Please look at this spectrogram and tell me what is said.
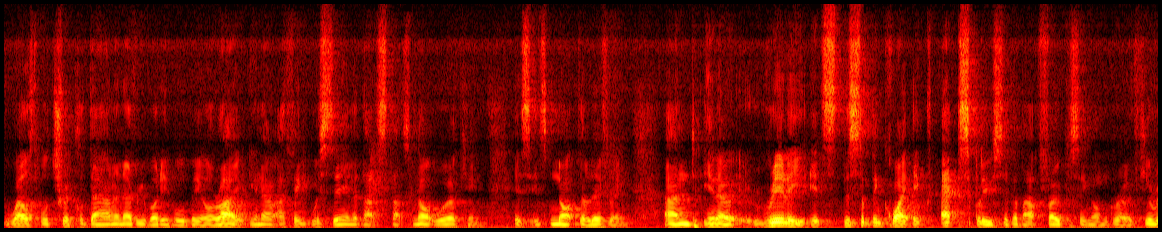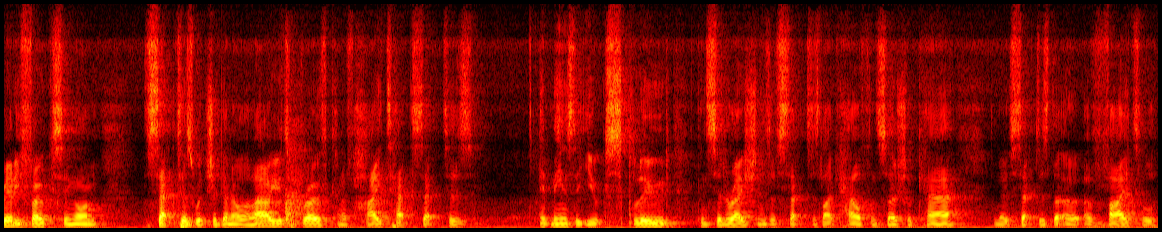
wealth will trickle down, and everybody will be all right. You know, I think we're seeing that that's that's not working. It's it's not delivering, and you know, really, it's there's something quite ex- exclusive about focusing on growth. You're really focusing on sectors which are going to allow you to growth, kind of high tech sectors, it means that you exclude considerations of sectors like health and social care, you know, sectors that are, are vital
